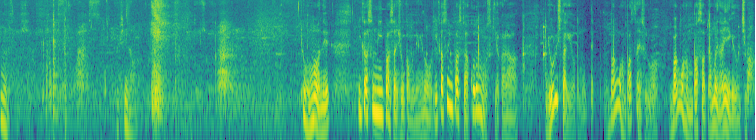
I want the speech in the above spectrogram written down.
美味しいな。今日まあねイカスミパスタにしようかもだけどイカスミパスタは子供も好きやから夜してあげようと思って。晩ご飯パスタにするわ。晩ご飯パスタってあんまりないねんけどうちは。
